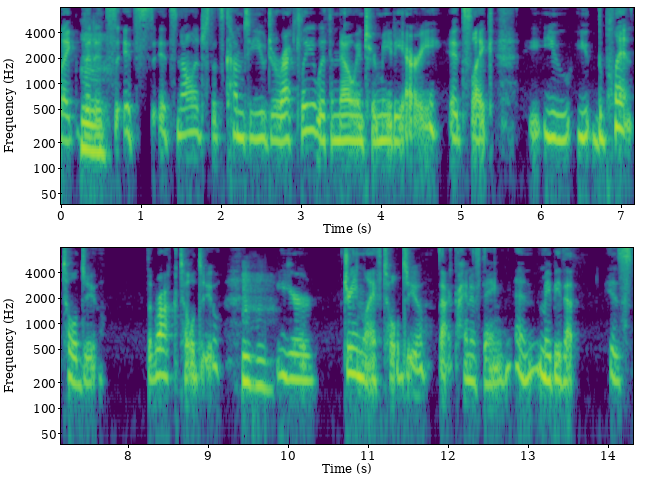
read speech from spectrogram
like that mm. it's it's it's knowledge that's come to you directly with no intermediary it's like you, you the plant told you the rock told you mm-hmm. your dream life told you that kind of thing and maybe that is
